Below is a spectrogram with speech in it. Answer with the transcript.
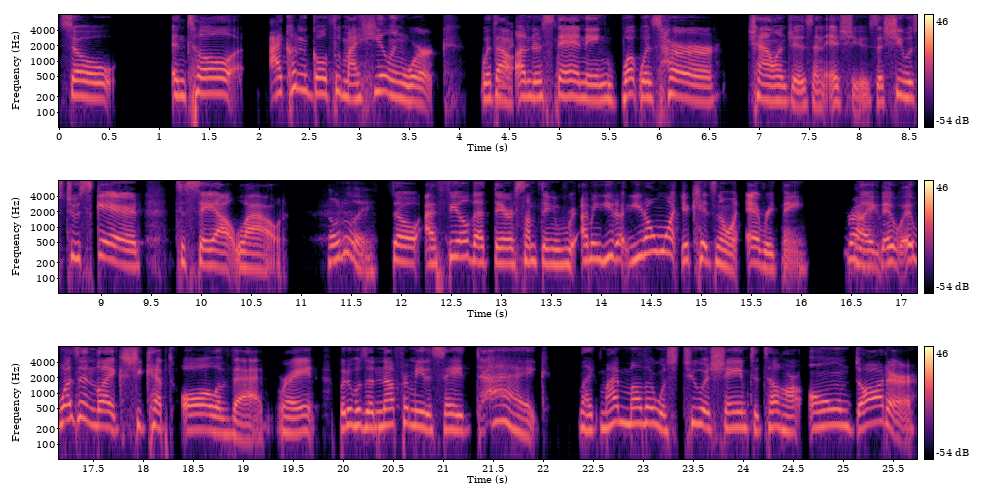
so until i couldn't go through my healing work without right. understanding what was her challenges and issues that she was too scared to say out loud. Totally. So I feel that there's something. I mean, you don't you don't want your kids knowing everything. Right. Like it, it wasn't like she kept all of that, right? But it was enough for me to say, "Dag." Like my mother was too ashamed to tell her own daughter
